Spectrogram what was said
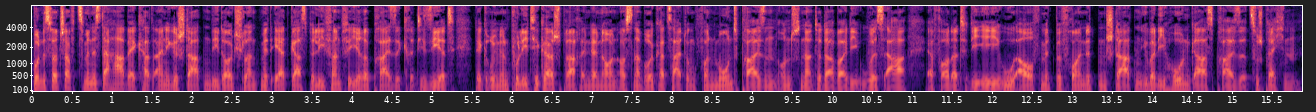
Bundeswirtschaftsminister Habeck hat einige Staaten, die Deutschland mit Erdgas beliefern, für ihre Preise kritisiert. Der grünen Politiker sprach in der neuen Osnabrücker Zeitung von Mondpreisen und nannte dabei die USA. Er forderte die EU auf, mit befreundeten Staaten über die hohen Gaspreise zu sprechen.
